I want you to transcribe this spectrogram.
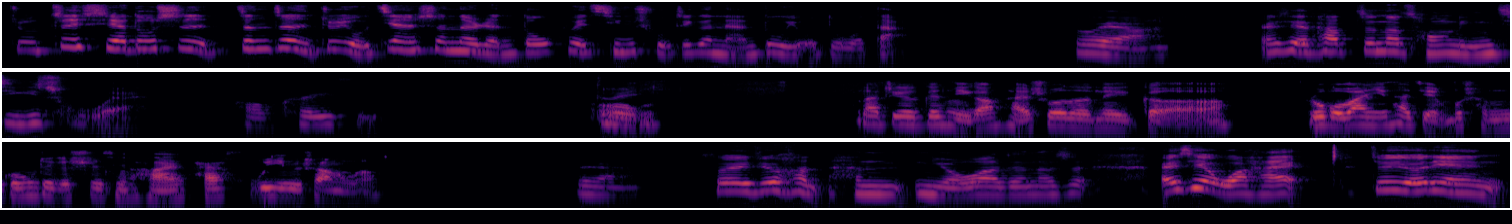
就这些都是真正就有健身的人都会清楚这个难度有多大。对啊，而且他真的从零基础，哎，好 crazy。对哦，那这个跟你刚才说的那个，如果万一他减不成功这个事情还还呼应上了。对啊，所以就很很牛啊，真的是，而且我还就有点，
